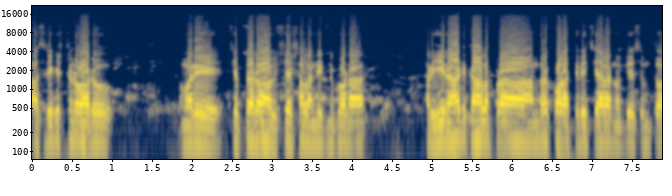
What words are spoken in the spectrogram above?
ఆ శ్రీకృష్ణుడు వారు మరి చెప్పారో ఆ విశేషాలన్నింటినీ కూడా మరి ఈనాటి కాల అందరూ కూడా తెలియచేయాలనే ఉద్దేశంతో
